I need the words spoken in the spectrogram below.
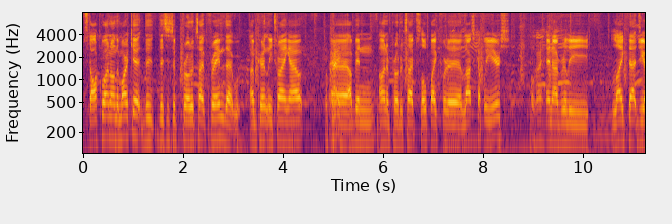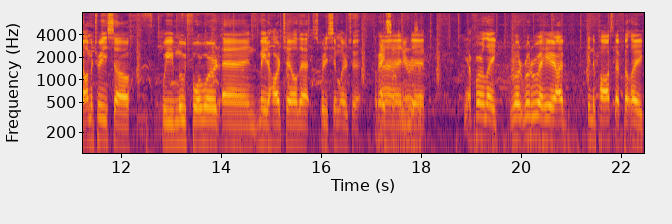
stock one on the market. This is a prototype frame that I'm currently trying out. Okay. Uh, I've been on a prototype slope bike for the last couple of years, Okay. and I've really liked that geometry. So we moved forward and made a hardtail that's pretty similar to it. Okay, so and, mirrors it. uh, Yeah, for like Rot- Rotorua here, I've in the past I felt like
